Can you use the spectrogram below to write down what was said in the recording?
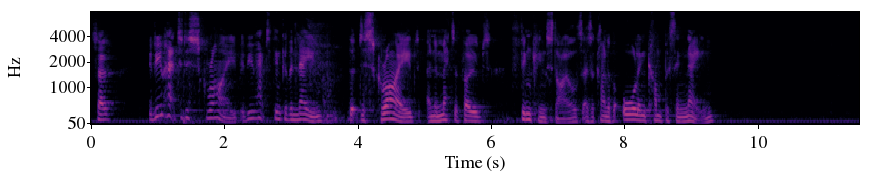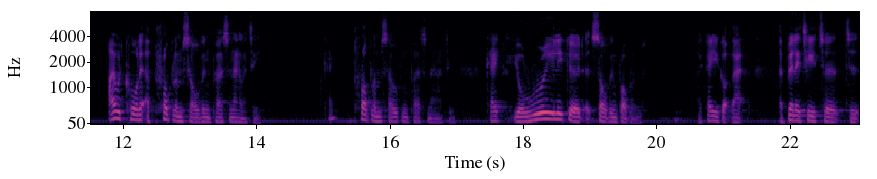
So, if you had to describe, if you had to think of a name that described an emetophobe's thinking styles as a kind of all encompassing name, I would call it a problem solving personality. Okay? Problem solving personality. Okay? You're really good at solving problems. Okay? You've got that ability to, to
